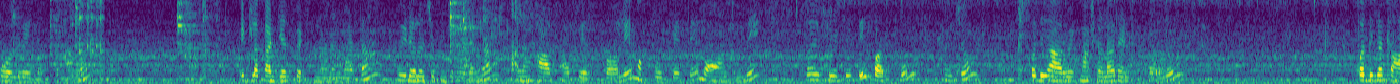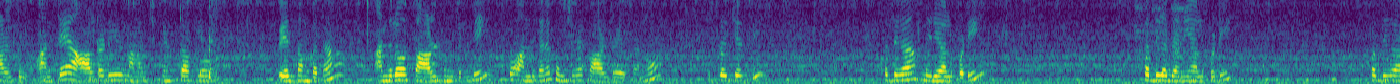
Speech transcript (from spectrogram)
కోల్డ్ వేసేస్తున్నాను ఇట్లా కట్ చేసి పెట్టుకున్నాను అనమాట వీడియోలో చూపించిన విధంగా అలా హాఫ్ హాఫ్ వేసుకోవాలి. మాకు పూసకి అయితే బాగుంటుంది. సో ఇప్పుడు వచ్చేసి పసుపు కొంచెం కొద్దిగా అరవేపు మసాలా రెండు స్పూన్లు కొద్దిగా సాల్ట్ అంటే ఆల్రెడీ మనం చికెన్ స్టాక్లో వేసాం కదా అందులో సాల్ట్ ఉంటుంది. సో అందుకనే కొంచెంగా సాల్ట్ వేసాను. ఇప్పుడు వచ్చేసి కొద్దిగా మిరియాల పొడి కొద్దిగా ధనియాల పొడి కొద్దిగా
